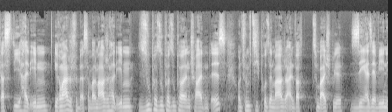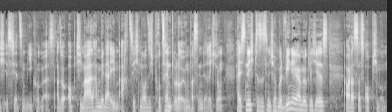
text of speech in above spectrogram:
dass die halt eben ihre Marge verbessern, weil Marge halt eben super, super, super entscheidend ist und 50% Marge einfach zum Beispiel sehr, sehr wenig ist jetzt im E-Commerce. Also optimal haben wir da eben 80, 90% oder irgendwas in der Richtung. Heißt nicht, dass es nicht auch mit weniger möglich ist, aber das ist das Optimum.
